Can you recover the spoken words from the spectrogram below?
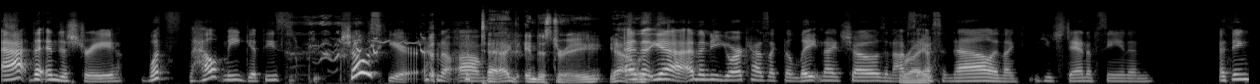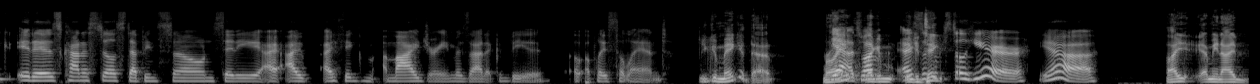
At the industry, what's help me get these shows here? No, um, tag industry. Yeah. and then, yeah, and then New York has like the late night shows and obviously Right. SNL and like huge stand up scene and I think it is kind of still a stepping stone city. I I I think my dream is that it could be a, a place to land. you can make it that. Right? Yeah, it's why like I'm, you it's can just I'm still here. Yeah, I I mean I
